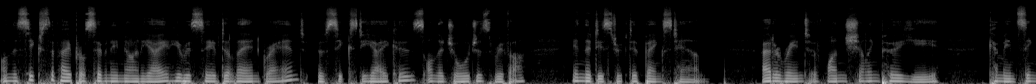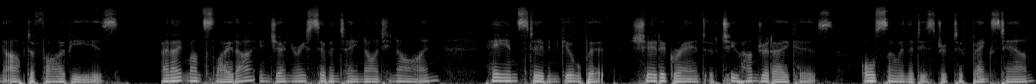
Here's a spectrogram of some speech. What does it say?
On the 6th of April 1798, he received a land grant of 60 acres on the Georges River in the district of Bankstown at a rent of one shilling per year, commencing after five years. And eight months later, in January 1799, he and Stephen Gilbert shared a grant of 200 acres, also in the district of Bankstown,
